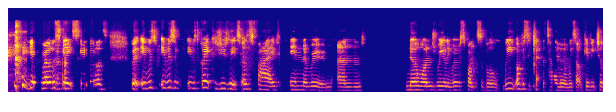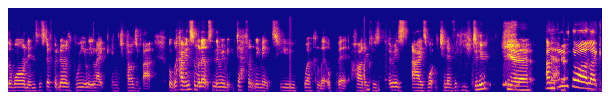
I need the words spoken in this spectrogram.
yeah, roller skates, skateboards. But it was it was it was great because usually it's us five in a room and no one's really responsible. We obviously check the time and we sort of give each other warnings and stuff, but no one's really like in charge of that. But having someone else in the room, it definitely makes you work a little bit harder because there is eyes watching everything you do. Yeah, and Yeah. we also are like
